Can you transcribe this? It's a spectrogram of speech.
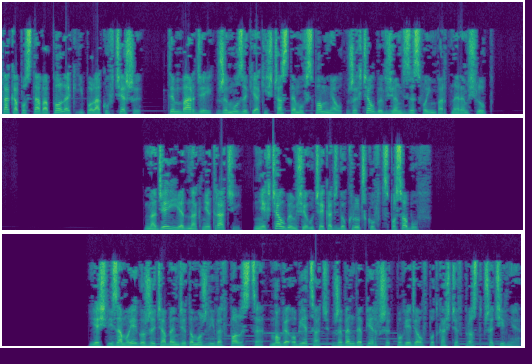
Taka postawa Polek i Polaków cieszy. Tym bardziej, że muzyk jakiś czas temu wspomniał, że chciałby wziąć ze swoim partnerem ślub. Nadziei jednak nie traci. Nie chciałbym się uciekać do kruczków, sposobów. Jeśli za mojego życia będzie to możliwe w Polsce, mogę obiecać, że będę pierwszy, powiedział w podcaście wprost przeciwnie.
